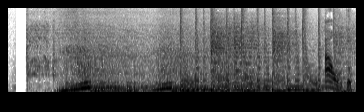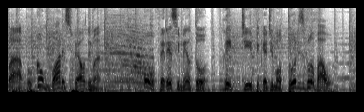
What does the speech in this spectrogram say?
Alto Papo com Boris Feldman. Oferecimento Retífica de Motores Global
